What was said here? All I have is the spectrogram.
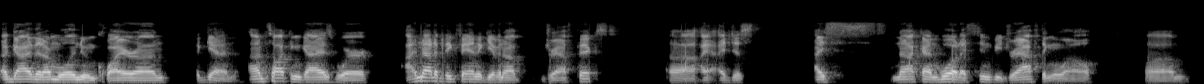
a guy that I'm willing to inquire on. Again, I'm talking guys where I'm not a big fan of giving up draft picks. Uh, I, I, just, I knock on wood, I seem to be drafting well. Um,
